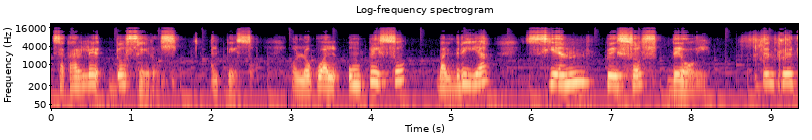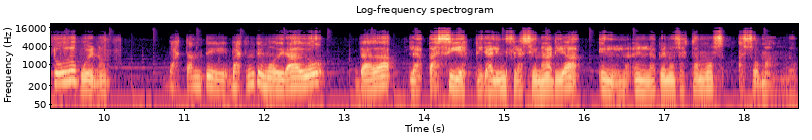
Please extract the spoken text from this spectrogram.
sacarle dos ceros al peso, con lo cual un peso valdría 100 pesos de hoy. Dentro de todo, bueno, bastante, bastante moderado, dada la casi espiral inflacionaria en, la que nos estamos asomando.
